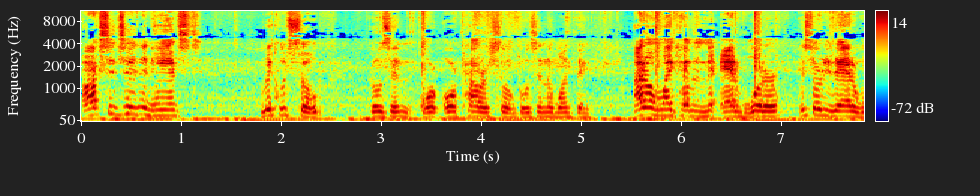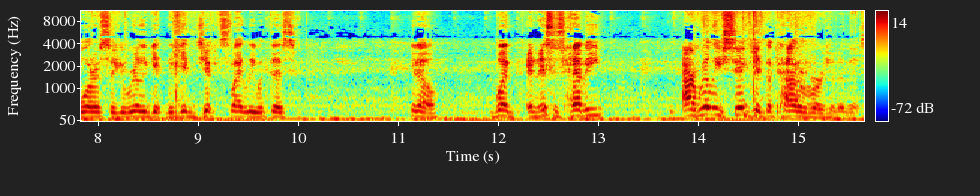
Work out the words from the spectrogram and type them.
Oxygen enhanced liquid soap goes in, or, or powder soap goes into one thing. I don't like having to add water. This already is added water, so you really get they get gypped slightly with this you know, but and this is heavy. I really should get the powder version of this,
